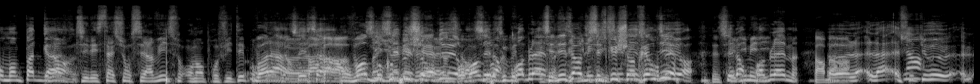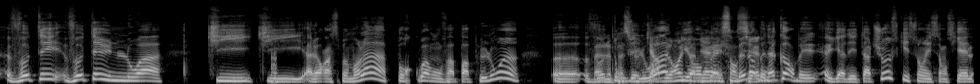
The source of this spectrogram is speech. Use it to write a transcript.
on manque pas de gaz. Non, c'est les stations-service, on en profitait pour. Voilà, vendre, euh, ça. Pour vendre beaucoup plus cher. C'est leur problème. C'est des ordures, c'est ce que je suis en train de dire. C'est leur problème. Euh, si tu veux, voter, voter une loi qui, qui. Alors à ce moment-là, pourquoi on va pas plus loin? Euh, Bah, Votons des lois qui empêchent. Mais non, mais d'accord, mais il y a des tas de choses qui sont essentielles.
